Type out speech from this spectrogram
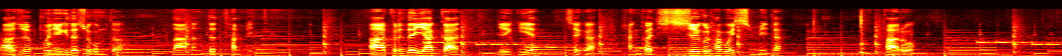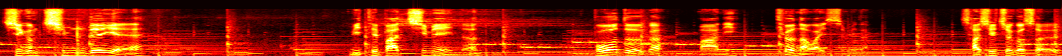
아주 분위기도 조금 더 나는 듯합니다. 아 그런데 약간 여기에 제가 한 가지 지적을 하고 있습니다. 바로 지금 침대에 밑에 받침에 있는 보드가 많이 튀어나와 있습니다. 사실 저것을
